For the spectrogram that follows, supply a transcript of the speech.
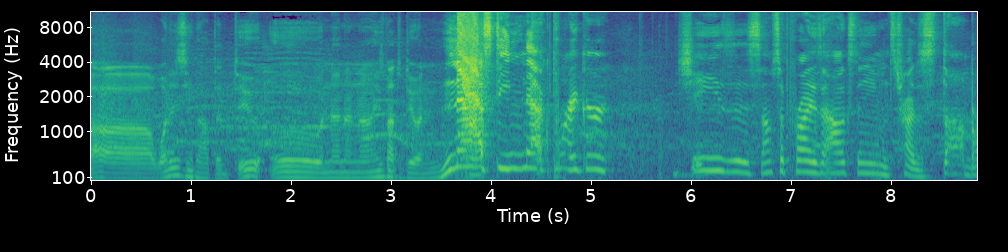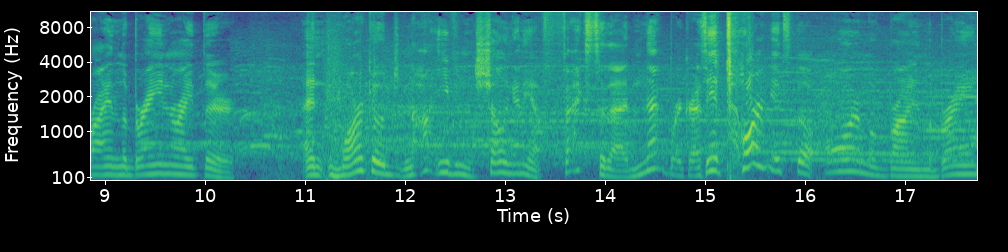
Uh, what is he about to do? Oh, no, no, no. He's about to do a nasty neck breaker. Jesus, I'm surprised Alex didn't even try to stop Brian the Brain right there. And Marco not even showing any effects to that neckbreaker as he targets the arm of Brian the Brain.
